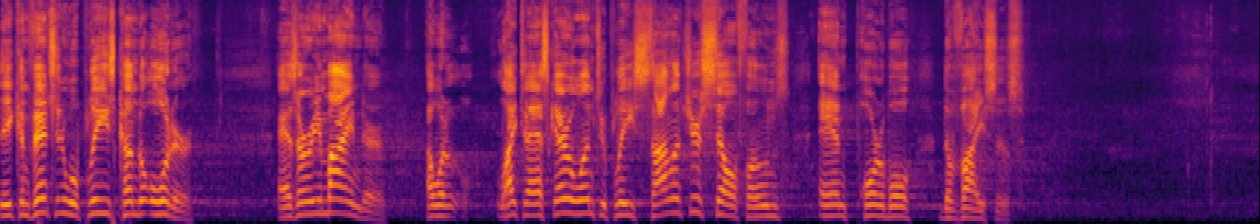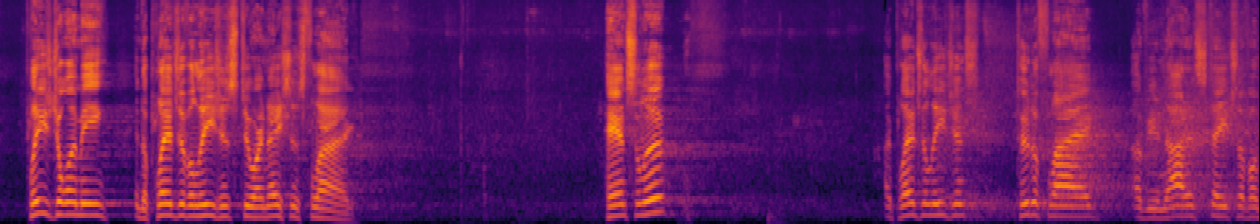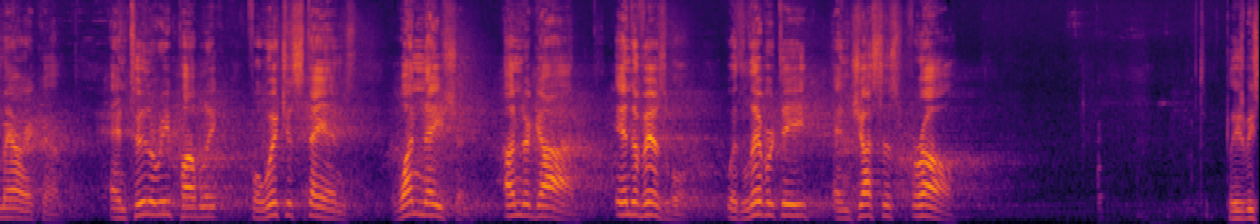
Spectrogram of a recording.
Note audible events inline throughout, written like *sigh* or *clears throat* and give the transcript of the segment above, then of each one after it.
The convention will please come to order. As a reminder, I would like to ask everyone to please silence your cell phones and portable devices. Please join me in the Pledge of Allegiance to our nation's flag. Hand salute. I pledge allegiance to the flag of the United States of America and to the republic for which it stands, one nation, under God, indivisible, with liberty and justice for all. Please be,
